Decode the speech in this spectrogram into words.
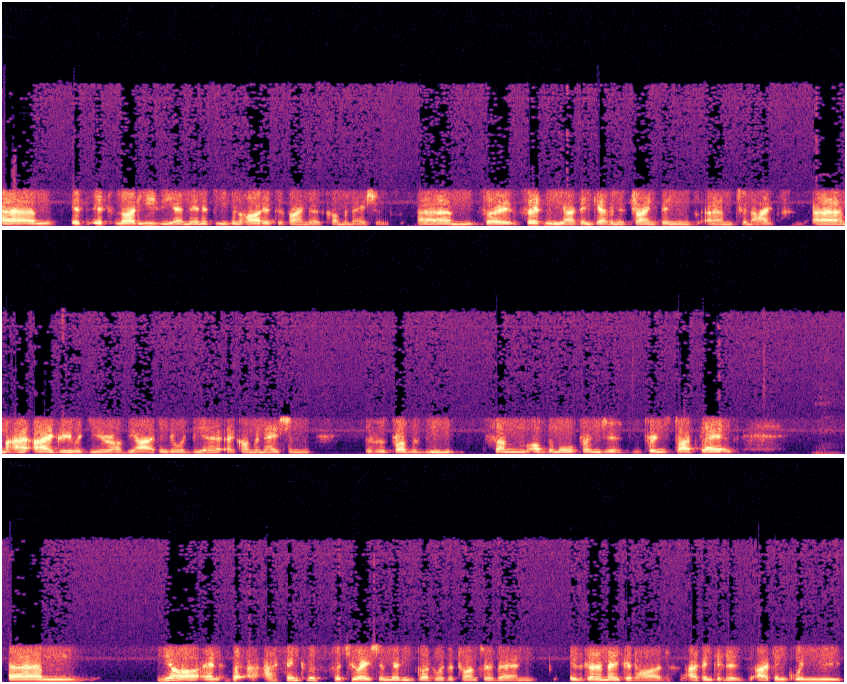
Um, it, it's not easy, and then it's even harder to find those combinations. Um, so certainly, I think Gavin is trying things um, tonight. Um, I, I agree with you, Rob. Yeah, I think it would be a, a combination. This is probably some of the more fringe, fringe type players. Um, yeah, and but I think the situation that he's got with the transfer ban is going to make it hard. I think it is. I think when you,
